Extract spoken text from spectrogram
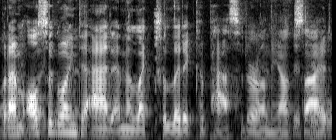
but I'm also going to add an electrolytic capacitor on the outside,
